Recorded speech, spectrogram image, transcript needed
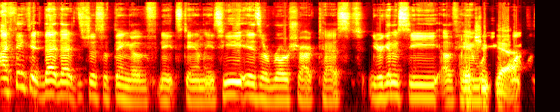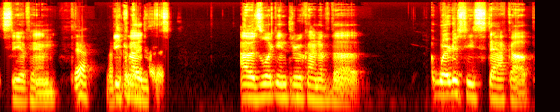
I think that, that that's just a thing of Nate Stanley's. He is a Rorschach test. You're gonna see of him Which- what you yeah. want to see of him Yeah, that's a good way to put it. because I was looking through kind of the where does he stack up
